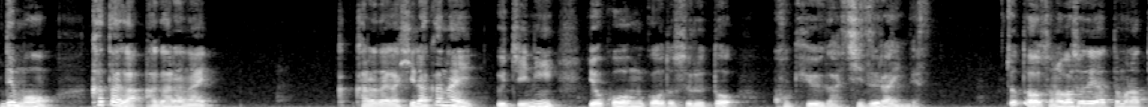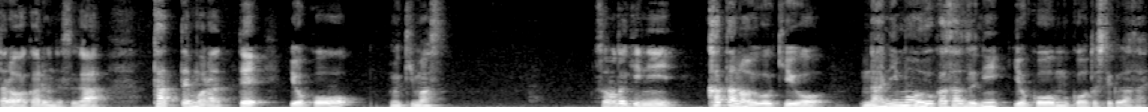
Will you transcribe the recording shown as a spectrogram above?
でも肩が上がらない。体が開かないうちに横を向こうとすると呼吸がしづらいんです。ちょっとその場所でやってもらったら分かるんですが立ってもらって横を向きます。その時に肩の動きを何も動かさずに横を向こうとしてください。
